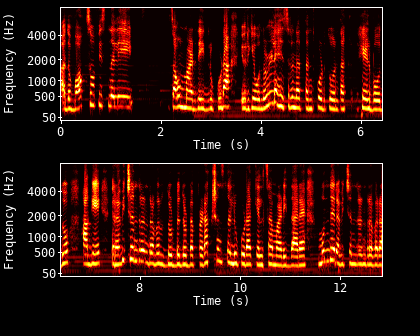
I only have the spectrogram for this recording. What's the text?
ಅದು ಬಾಕ್ಸ್ ಆಫೀಸ್ನಲ್ಲಿ ಸೌಂಡ್ ಮಾಡದೇ ಇದ್ರು ಕೂಡ ಇವರಿಗೆ ಒಂದೊಳ್ಳೆ ಹೆಸರನ್ನ ತಂದ್ಕೊಡ್ತು ಅಂತ ಹೇಳ್ಬೋದು. ಹಾಗೆ ರವಿಚಂದ್ರನ್ ರವರು ದೊಡ್ಡ ದೊಡ್ಡ ಪ್ರೊಡಕ್ಷನ್ಸ್ ನಲ್ಲೂ ಕೂಡ ಕೆಲಸ ಮಾಡಿದ್ದಾರೆ. ಮುಂದೆ ರವಿಚಂದ್ರನ್ ರವರ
